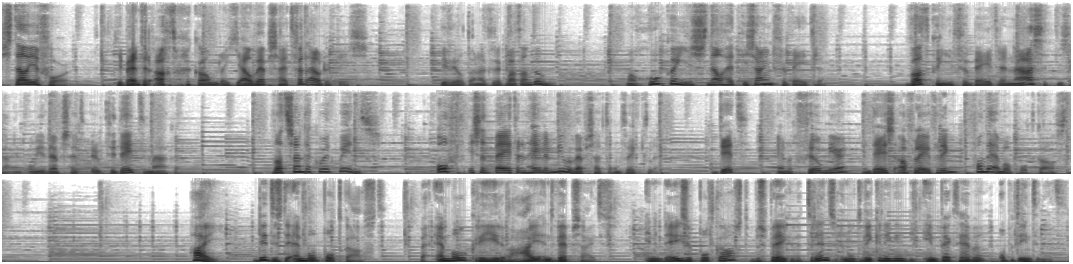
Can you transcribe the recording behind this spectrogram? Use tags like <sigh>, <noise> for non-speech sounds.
Stel je voor, je bent erachter gekomen dat jouw website verouderd is. Je wilt daar natuurlijk wat aan doen. Maar hoe kun je snel het design verbeteren? Wat kun je verbeteren naast het design om je website up-to-date te maken? Wat zijn de quick wins? Of is het beter een hele nieuwe website te ontwikkelen? Dit en nog veel meer in deze aflevering van de Embo Podcast. Hi, dit is de Embol Podcast. Bij Embol creëren we high-end websites. En in deze podcast bespreken we trends en ontwikkelingen die impact hebben op het internet.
